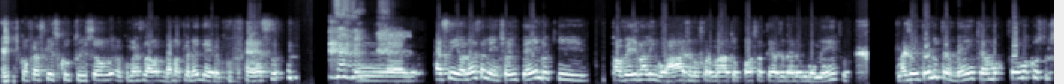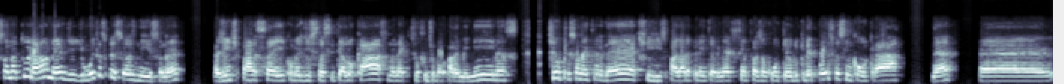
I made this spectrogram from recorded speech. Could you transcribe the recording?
A gente confessa que eu escuto isso, eu, eu começo a dar uma tremedeira, confesso. é, assim, honestamente, eu entendo que talvez na linguagem, no formato, eu possa ter ajudado em algum momento, mas eu entendo também que era uma, foi uma construção natural, né, de, de muitas pessoas nisso, né? A gente passa aí, como eu disse, eu citei a Lucas, né, que tinha futebol para meninas, tinha o pessoal na internet, espalhado pela internet, sempre fazendo um conteúdo que depois foi se encontrar, né? É,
